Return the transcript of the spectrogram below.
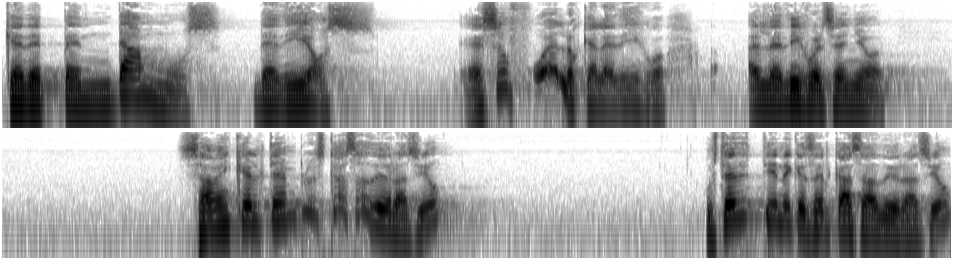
que dependamos de Dios. Eso fue lo que le dijo, le dijo el Señor. ¿Saben que el templo es casa de oración? Usted tiene que ser casa de oración.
